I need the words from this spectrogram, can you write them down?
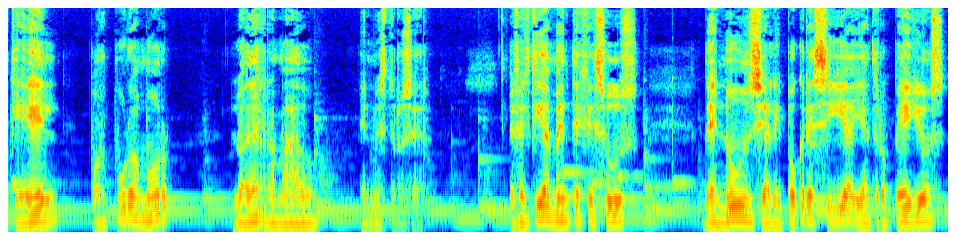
que Él, por puro amor, lo ha derramado en nuestro ser. Efectivamente Jesús denuncia la hipocresía y atropellos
